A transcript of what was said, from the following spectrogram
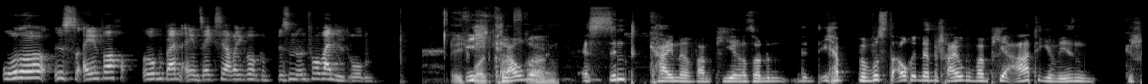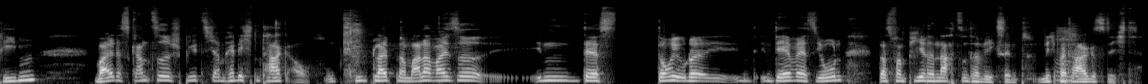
Oder ist einfach irgendwann ein Sechsjähriger gebissen und verwandelt worden? Ich, Ich glaube, fragen. es sind keine Vampire, sondern ich habe bewusst auch in der Beschreibung vampirartige Wesen geschrieben, weil das Ganze spielt sich am helllichten Tag auf. Und die bleibt normalerweise in der Story oder in, in der Version, dass Vampire nachts unterwegs sind, nicht bei Mhm. Tageslicht.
